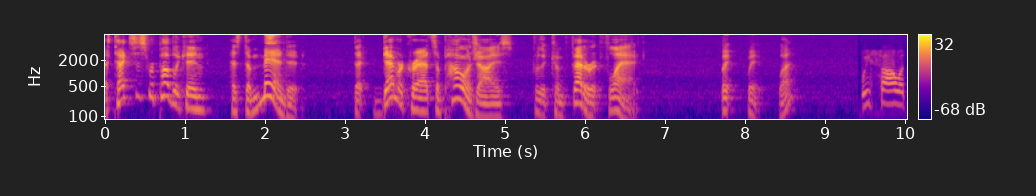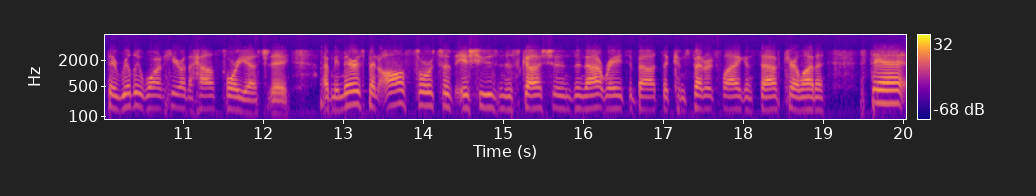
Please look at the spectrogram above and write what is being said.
a Texas Republican has demanded that Democrats apologize for the Confederate flag. Wait, wait, what? We saw what they really want here on the House floor yesterday. I mean, there's been all sorts of issues and discussions and outrage about the Confederate flag in South Carolina. Sam,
